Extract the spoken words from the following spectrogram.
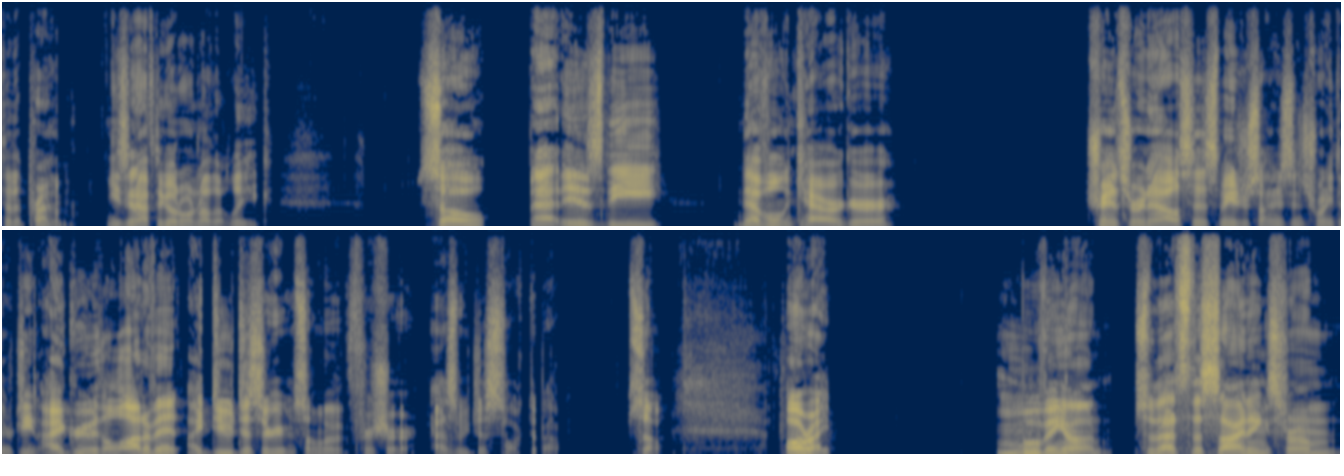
to the Prem. He's going to have to go to another league. So that is the Neville and Carragher transfer analysis, major signings since 2013. I agree with a lot of it. I do disagree with some of it for sure, as we just talked about. So, all right, moving on. So that's the signings from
